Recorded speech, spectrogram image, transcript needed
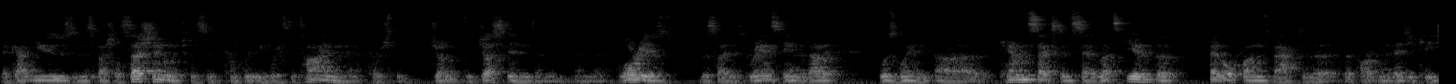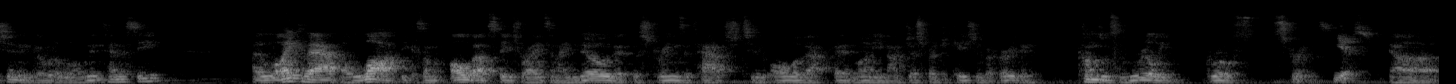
that got used in the special session, which was a completely waste of time. And then of course the, Ju- the Justins and, and the Glorias decided to grandstand about it. Was when uh, Cameron Sexton said, "Let's give the federal funds back to the Department of Education and go it alone in Tennessee." I like that a lot because I'm all about states' rights and I know that the strings attached to all of that Fed money, not just for education but for everything, comes with some really gross strings. Yes. Uh,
